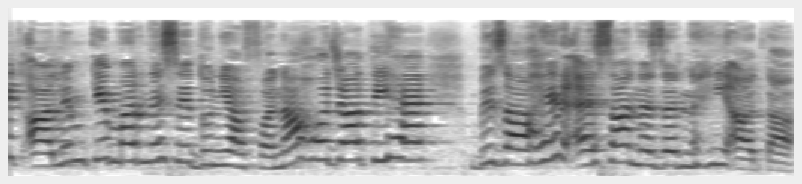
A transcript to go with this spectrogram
एक आलिम के मरने से दुनिया फना हो जाती है? बेजाहिर ऐसा नज़र नहीं आता,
